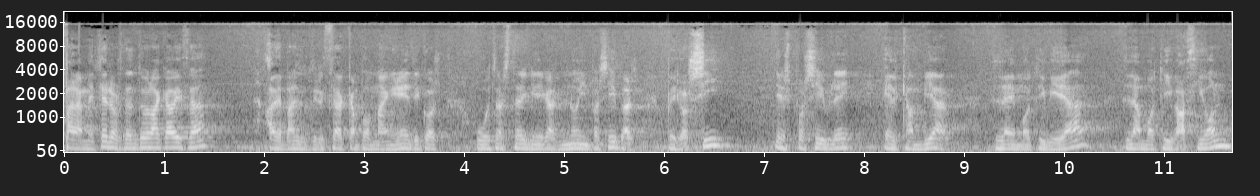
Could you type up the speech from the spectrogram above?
para meterlos dentro de la cabeza, además de utilizar campos magnéticos u otras técnicas no invasivas, pero sí es posible el cambiar la emotividad, la motivación,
